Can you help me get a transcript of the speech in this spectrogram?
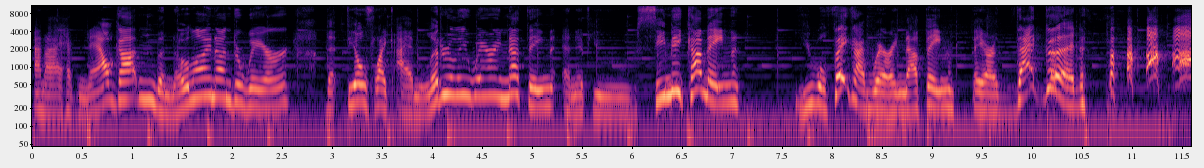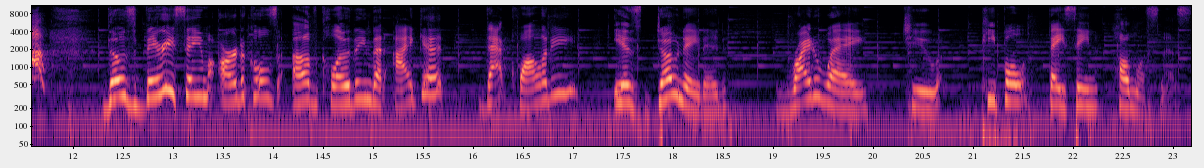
and I have now gotten the no line underwear that feels like I'm literally wearing nothing. And if you see me coming, you will think I'm wearing nothing. They are that good. Those very same articles of clothing that I get, that quality is donated right away to people facing homelessness.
